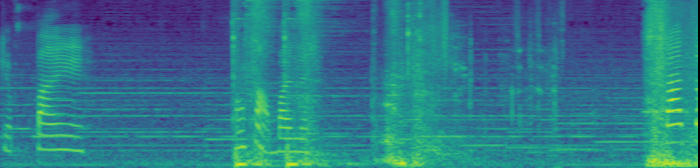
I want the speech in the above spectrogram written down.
เก็บไป ทั้งสามใบเลยตาโต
